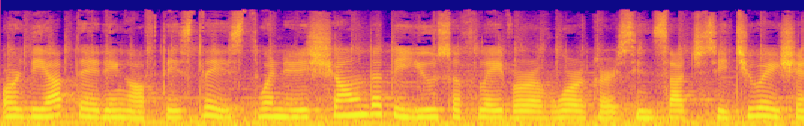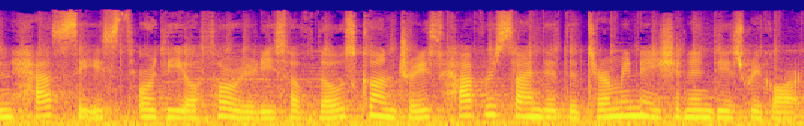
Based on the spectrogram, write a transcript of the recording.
or the updating of this list when it is shown that the use of labor of workers in such situation has ceased or the authorities of those countries have resigned the determination in this regard.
